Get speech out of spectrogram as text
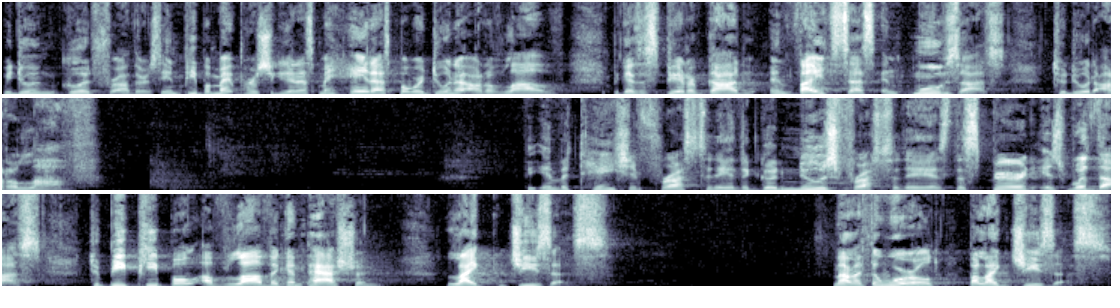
We're doing good for others. And people might persecute us, may hate us, but we're doing it out of love because the Spirit of God invites us and moves us to do it out of love. The invitation for us today, the good news for us today is the Spirit is with us to be people of love and compassion, like Jesus. Not like the world, but like Jesus.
